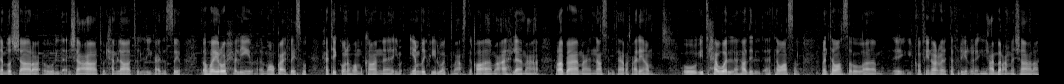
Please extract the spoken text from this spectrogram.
نبض الشارع والإشاعات والحملات واللي قاعد تصير. فهو يروح لموقع الفيسبوك حتى يكون هو مكان يمضي فيه الوقت مع أصدقائه مع أهله مع ربعه مع الناس اللي تعرف عليهم. ويتحول هذا التواصل. من تواصل يكون في نوع من التفريغ يعبر عن مشاعره.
